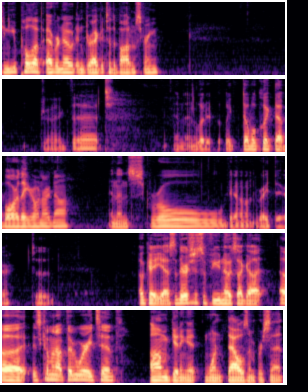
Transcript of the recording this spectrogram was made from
Can you pull up Evernote and drag it to the bottom screen? Drag that, and then let it like double click that bar that you're on right now, and then scroll down right there to. Okay, yeah. So there's just a few notes I got. Uh, it's coming out February 10th. I'm getting it 1,000 percent.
